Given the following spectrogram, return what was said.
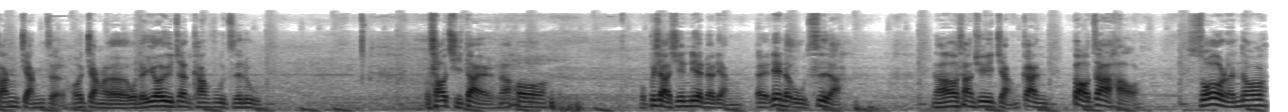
当讲者，我讲了我的忧郁症康复之路。我超期待，然后我不小心练了两，哎，练了五次啊，然后上去讲干爆炸好，所有人都，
